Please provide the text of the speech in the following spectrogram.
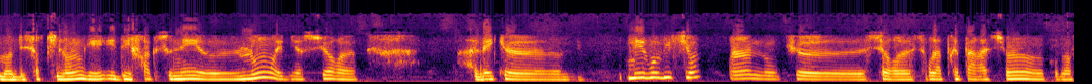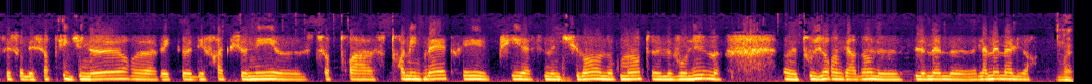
des sorties longues et, et des fractionnés euh, longs et bien sûr euh, avec euh, une évolution. Hein, donc euh, sur sur la préparation, euh, commencer sur des sorties d'une heure euh, avec euh, des fractionnés euh, sur trois sur 3000 mètres et puis la semaine suivante on augmente le volume euh, toujours en gardant le, le même la même allure. Ouais.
